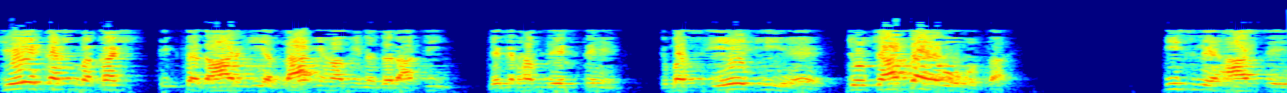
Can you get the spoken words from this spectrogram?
یہ کشمکش اقتدار کی اللہ کے ہاں بھی نظر آتی لیکن ہم دیکھتے ہیں کہ بس ایک ہی ہے، جو چاہتا ہے وہ ہوتا ہے۔ اس لحاظ سے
